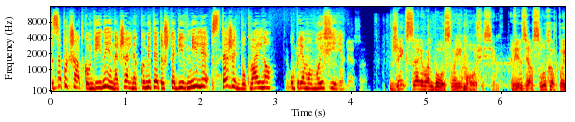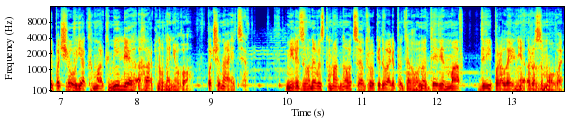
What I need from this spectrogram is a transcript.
За початком війни начальник комітету штабів Міллі стежить буквально у прямому ефірі. Джейк Саліван був у своєму офісі. Він взяв слухавку і почув, як Марк Міллі гаркнув на нього. Починається. Міллі дзвонив із командного центру у підвалі Пентагону, де він мав дві паралельні розмови:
